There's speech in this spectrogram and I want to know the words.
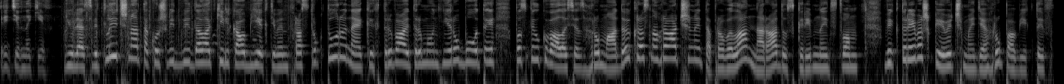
рятівників. Юлія Світлична також відвідала кілька об'єктів інфраструктури, на яких тривають ремонтні роботи, поспілкувалася з громадою Красноградщини та провела нараду з керівництвом. Вікторія Вашкевич, медіагрупа Об'єктив.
